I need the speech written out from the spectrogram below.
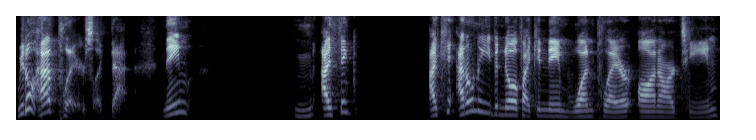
We don't have players like that. Name. I think I can't. I don't even know if I can name one player on our team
